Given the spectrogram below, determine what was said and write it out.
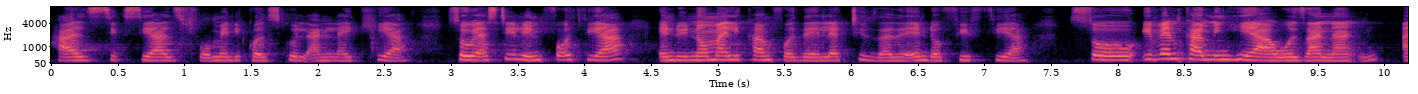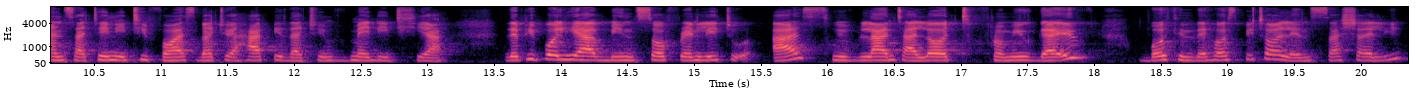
has six years for medical school, unlike here. So we are still in fourth year and we normally come for the electives at the end of fifth year. So even coming here was an uncertainty for us, but we're happy that we've made it here. The people here have been so friendly to us. We've learned a lot from you guys, both in the hospital and socially.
